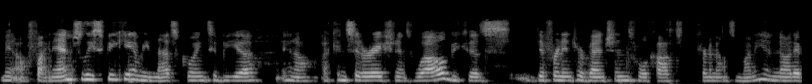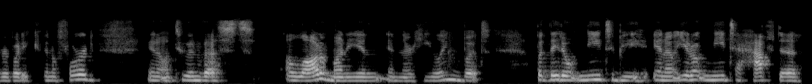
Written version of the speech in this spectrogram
you know, financially speaking, I mean, that's going to be a, you know, a consideration as well because different interventions will cost different amounts of money and not everybody can afford, you know, to invest a lot of money in, in their healing, but, but they don't need to be, you know, you don't need to have to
